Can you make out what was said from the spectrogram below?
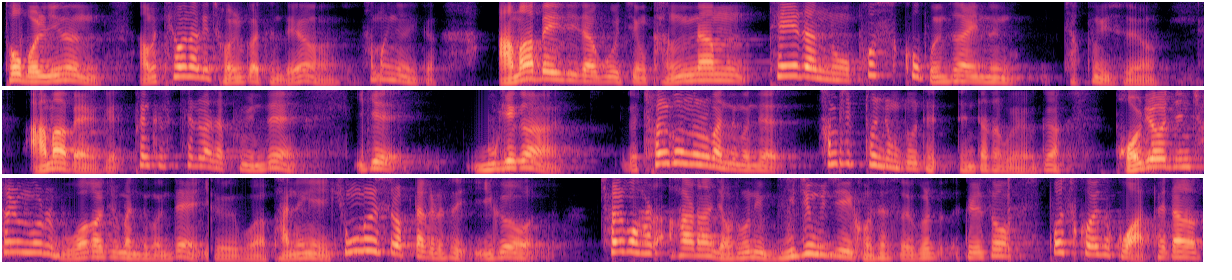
더 멀리는 아마 태어나기 전일 것 같은데요. 3학년이니까 아마벨이라고 지금 강남 테헤란로 포스코 본사에 있는 작품이 있어요. 아마벨, 프랭크 스텔라 작품인데 이게 무게가 그러니까 철근으로 만든 건데 30톤 정도 되- 된다라고요. 그러니까 버려진 철물을 모아가지고 만든 건데 그 뭐야 반응이 흉물스럽다 그래서 이거 철거하라는 여론이 무지무지 거셌어요. 그래- 그래서 포스코에서 그 앞에다가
